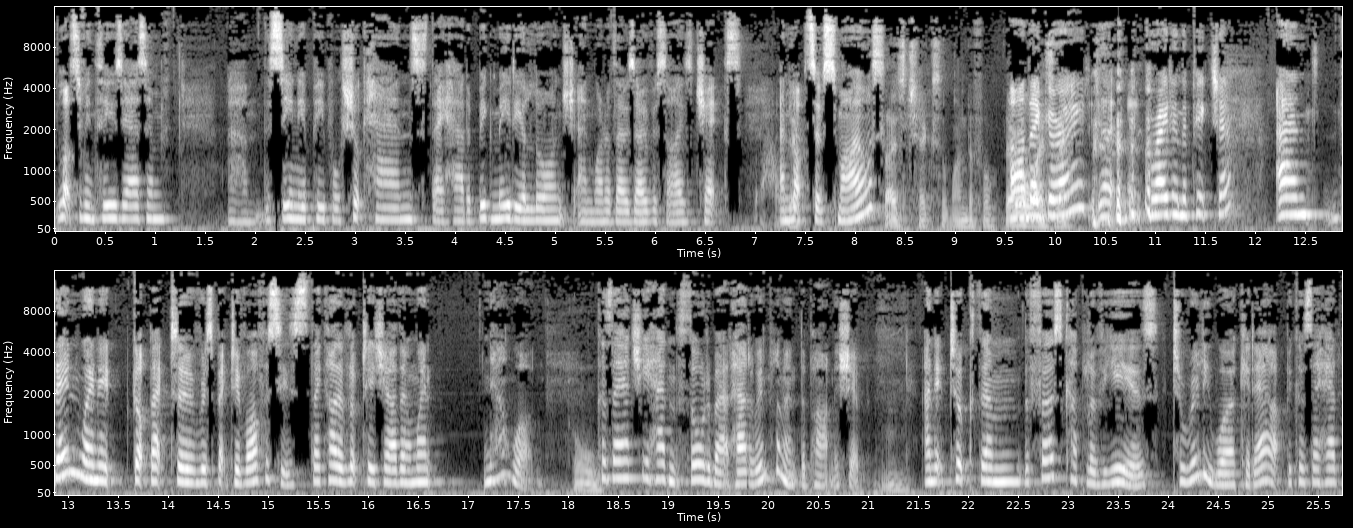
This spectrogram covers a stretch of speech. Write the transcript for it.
lots of enthusiasm. Um, the senior people shook hands. They had a big media launch and one of those oversized checks, and lots of smiles. Those checks are wonderful. They're Are they great? Great in the picture. And then when it got back to respective offices, they kind of looked at each other and went, now what? Because they actually hadn't thought about how to implement the partnership. And it took them the first couple of years to really work it out because they had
